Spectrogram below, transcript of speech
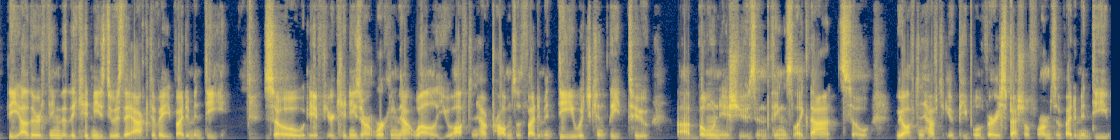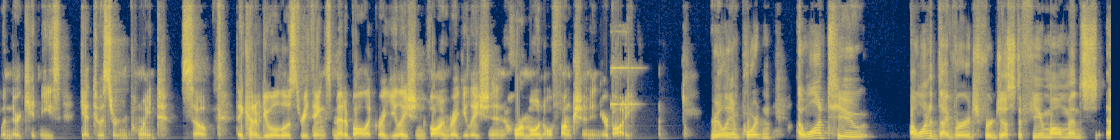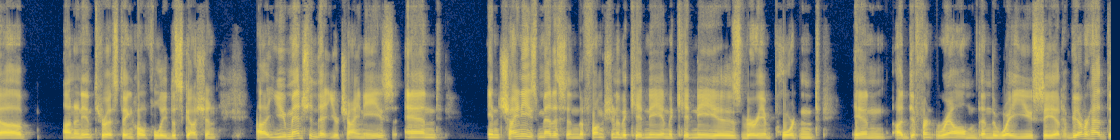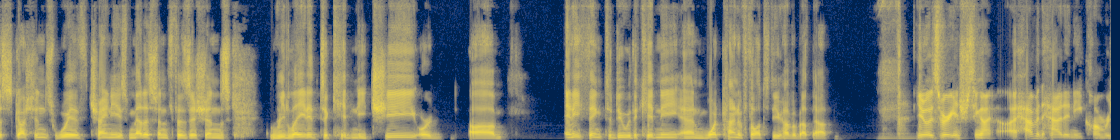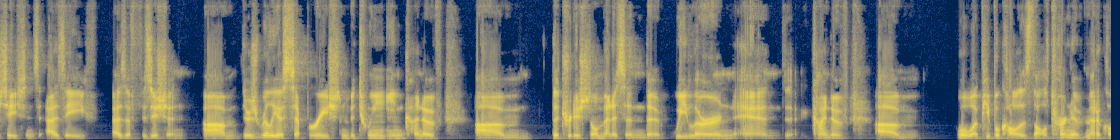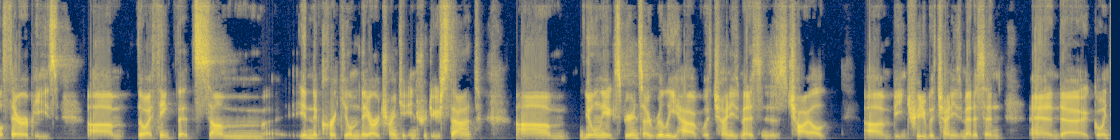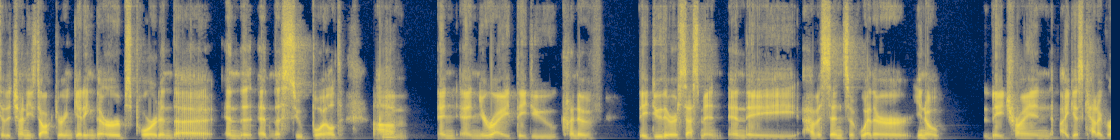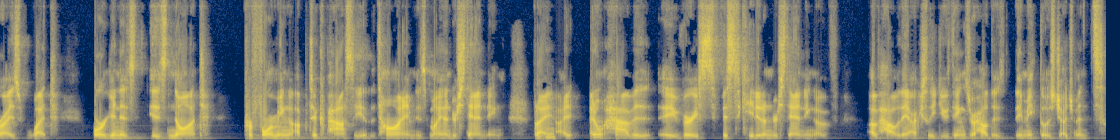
the other thing that the kidneys do is they activate vitamin D. So, if your kidneys aren't working that well, you often have problems with vitamin D, which can lead to uh, bone issues and things like that. So, we often have to give people very special forms of vitamin D when their kidneys get to a certain point. So, they kind of do all those three things metabolic regulation, volume regulation, and hormonal function in your body. Really important. I want to I want to diverge for just a few moments uh, on an interesting, hopefully, discussion uh, you mentioned that you're Chinese, and in Chinese medicine, the function of the kidney and the kidney is very important in a different realm than the way you see it. Have you ever had discussions with Chinese medicine physicians related to kidney qi or um, anything to do with the kidney? And what kind of thoughts do you have about that? You know, it's very interesting. I, I haven't had any conversations as a as a physician um, there's really a separation between kind of um, the traditional medicine that we learn and kind of um, well what people call as the alternative medical therapies. Um, though i think that some in the curriculum they are trying to introduce that. Um, the only experience i really have with chinese medicine as a child um, being treated with Chinese medicine and uh, going to the Chinese doctor and getting the herbs poured and the and the and the soup boiled. Hmm. Um, mm. And and you're right, they do kind of they do their assessment and they have a sense of whether you know they try and I guess categorize what organ is is not performing up to capacity at the time is my understanding but mm-hmm. I, I, I don't have a, a very sophisticated understanding of of how they actually do things or how they, they make those judgments.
